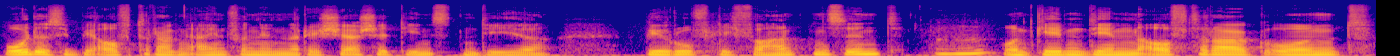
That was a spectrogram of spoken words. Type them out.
Oder Sie beauftragen einen von den Recherchediensten, die hier beruflich vorhanden sind mhm. und geben dem einen Auftrag und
